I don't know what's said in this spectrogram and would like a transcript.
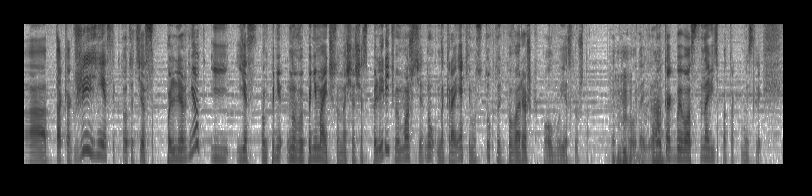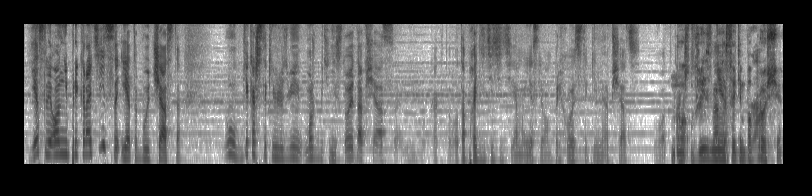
А, так как в жизни, если кто-то тебя спойлернет, и если он пони- ну, вы понимаете, что он начнет сейчас спойлерить, вы можете, ну, на крайняк ему стукнуть поварешкой по лбу, если уж там до такого дойдет. Ну, как бы его остановить поток мыслей. Если он не прекратится, и это будет часто, ну, мне кажется, с такими людьми, может быть, и не стоит общаться, либо как-то вот обходить эти темы, если вам приходится с такими общаться. Вот. Но в жизни надо- с этим попроще.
